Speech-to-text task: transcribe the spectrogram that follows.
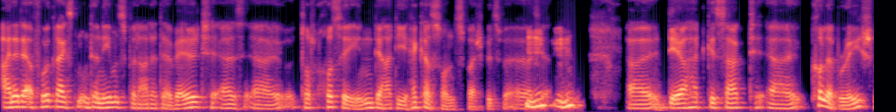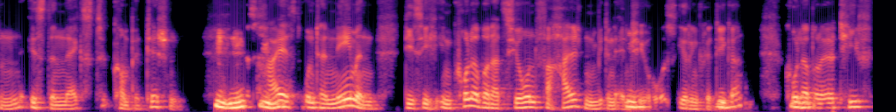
einer der erfolgreichsten Unternehmensberater der Welt, äh, äh, Todd Hossein, der hat die Hackathons beispielsweise, mhm, mhm. äh, der hat gesagt, äh, Collaboration is the next competition. Mhm, das mhm. heißt, Unternehmen, die sich in Kollaboration verhalten mit den NGOs, mhm. ihren Kritikern, kollaborativ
